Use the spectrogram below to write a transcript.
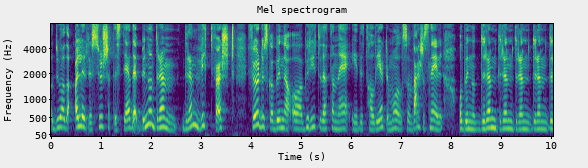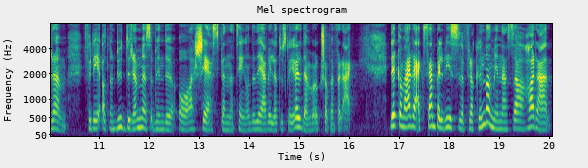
og du hadde alle ressurser til stede, begynn å drømme. Drøm vidt først, før du skal begynne å bryte dette ned i detaljerte mål. Så vær så snill og begynn å drømme, drømme, drømme, drømme. Drøm. Fordi at når du drømmer, så begynner du å skje spennende ting. Og det er det jeg vil at du skal gjøre i den workshopen for deg. Det kan være eksempelvis fra kundene mine, så har jeg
